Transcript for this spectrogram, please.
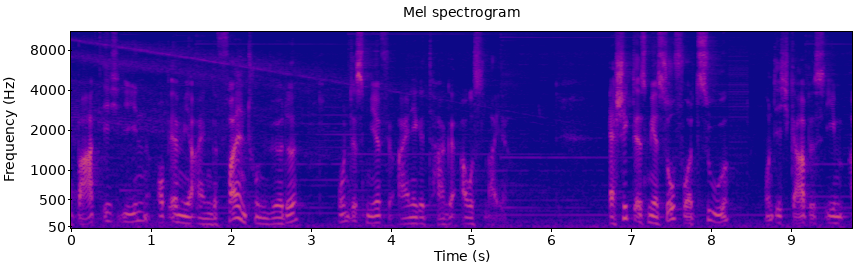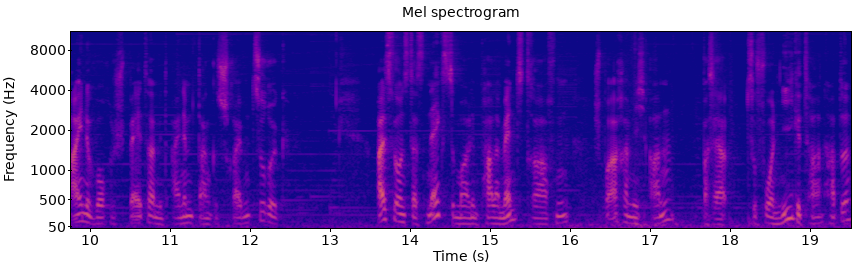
bat ich ihn, ob er mir einen Gefallen tun würde und es mir für einige Tage ausleihe. Er schickte es mir sofort zu und ich gab es ihm eine Woche später mit einem Dankeschreiben zurück. Als wir uns das nächste Mal im Parlament trafen, sprach er mich an, was er zuvor nie getan hatte,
